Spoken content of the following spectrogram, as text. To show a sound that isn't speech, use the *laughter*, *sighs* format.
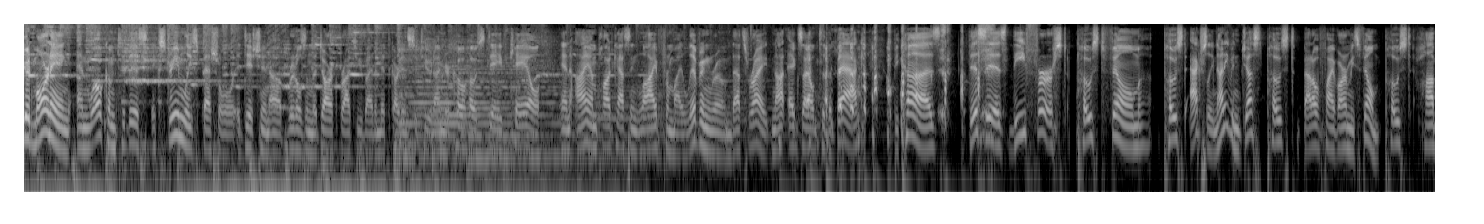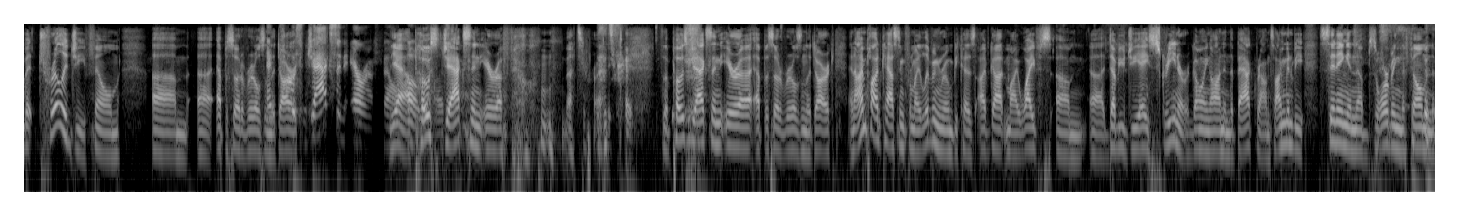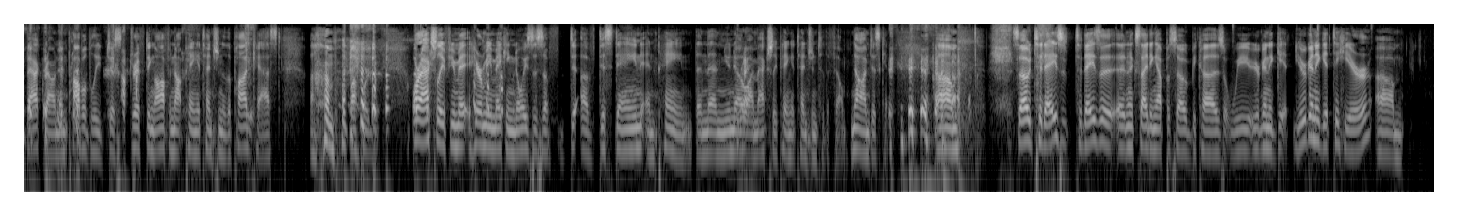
Good morning, and welcome to this extremely special edition of Riddles in the Dark brought to you by the Mythgard Institute. I'm your co host, Dave Kale, and I am podcasting live from my living room. That's right, not exiled to the back, *laughs* because this is the first post film, post actually, not even just post Battle of Five Armies film, post Hobbit trilogy film um, uh, episode of Riddles in and the Dark. Post Jackson era film. Yeah, Oh, post Jackson era film. *laughs* That's right. That's right. It's the post Jackson era episode of Riddles in the Dark, and I'm podcasting from my living room because I've got my wife's um, uh, WGA screener going on in the background. So I'm going to be sitting and absorbing the film in the background and probably just drifting off and not paying attention to the podcast. *laughs* Um, while we're do- or actually, if you ma- hear me making noises of of disdain and pain, then then you know Right. I'm actually paying attention to the film. No, I'm just kidding. Um, so today's today's a, an exciting episode because we you're gonna get you're gonna get to hear um,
